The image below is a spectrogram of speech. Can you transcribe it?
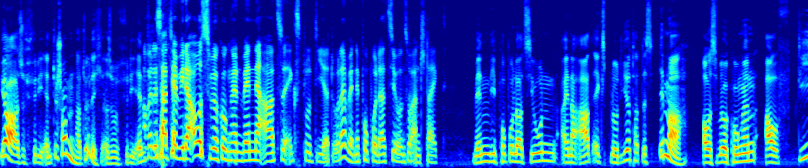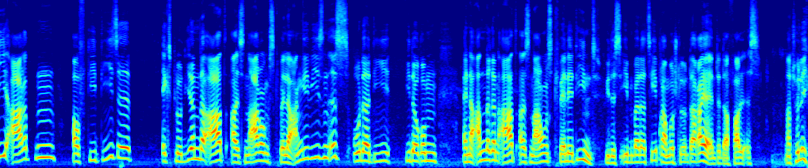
Ja, also für die Ente schon, natürlich. Also für die Ente Aber das hat ja wieder Auswirkungen, wenn eine Art so explodiert, oder? Wenn eine Population so ansteigt. Wenn die Population einer Art explodiert, hat es immer Auswirkungen auf die Arten, auf die diese explodierende Art als Nahrungsquelle angewiesen ist oder die wiederum einer anderen Art als Nahrungsquelle dient, wie das eben bei der Zebramuschel und der Reiherente der Fall ist. Natürlich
